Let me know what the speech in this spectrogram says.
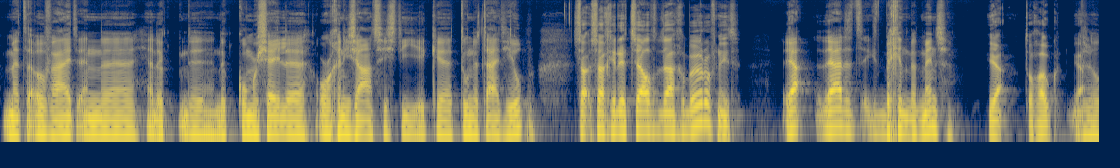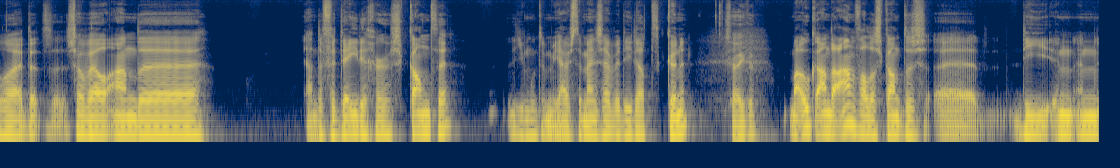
met de overheid en eh, ja, de, de, de commerciële organisaties die ik eh, toen de tijd hielp. Za- Zag je ditzelfde daar gebeuren of niet? Ja, ja dat, het begint met mensen. Ja, toch ook. Ja. Ik bedoel, eh, dat, zowel aan de, ja, de verdedigerskanten, je moet de juiste mensen hebben die dat kunnen, Zeker. maar ook aan de aanvallerskant, dus eh, die een, een,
